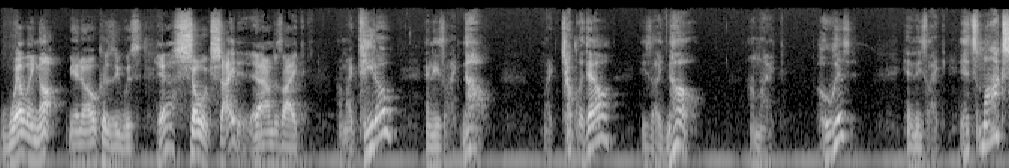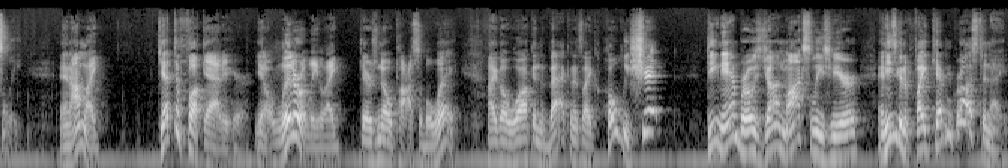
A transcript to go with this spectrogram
welling up, you know, because he was Yeah. so excited. And Yeah. I was like, "I'm like Tito," and he's like, "No." I'm like Chuck Liddell. He's like, "No." I'm like, "Who is it?" And he's like, "It's Moxley." And I'm like, get the fuck out of here. You know, literally, like, there's no possible way. I go walk in the back, and it's like, holy shit, Dean Ambrose, Jon Moxley's here, and he's going to fight Kevin Cross tonight.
